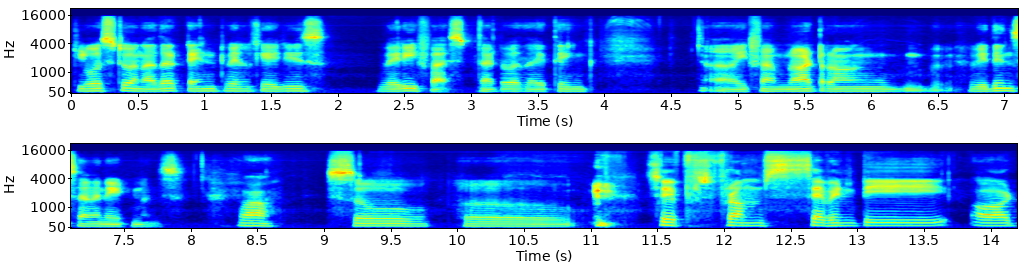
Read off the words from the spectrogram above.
close to another 10, 12 kgs very fast. That was, I think, uh, if I'm not wrong, within seven, eight months. Wow. So, uh, So from 70 or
